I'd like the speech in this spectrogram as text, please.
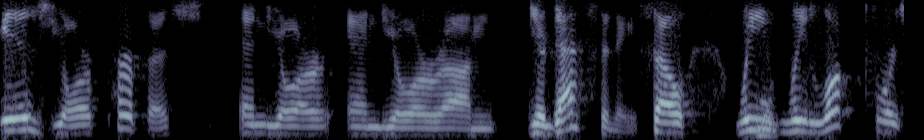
is your purpose and your and your um, your destiny. So we hmm. we look towards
